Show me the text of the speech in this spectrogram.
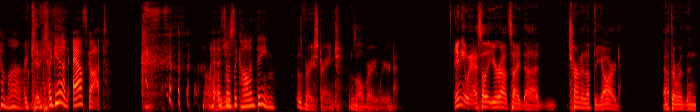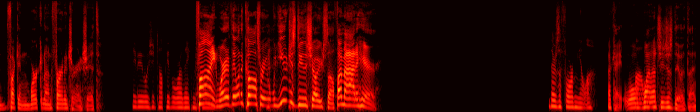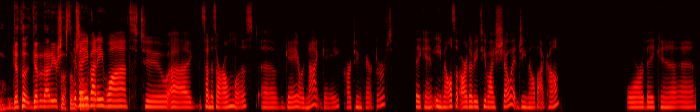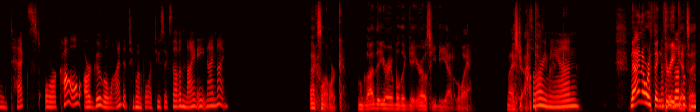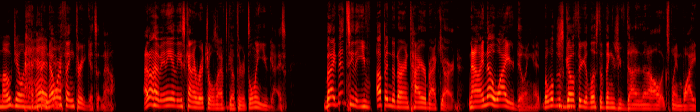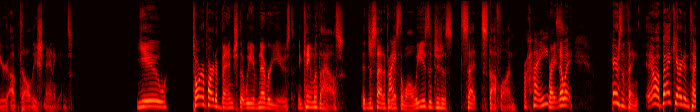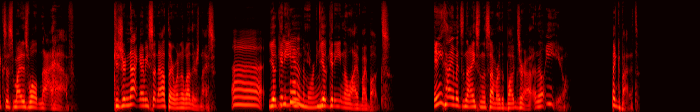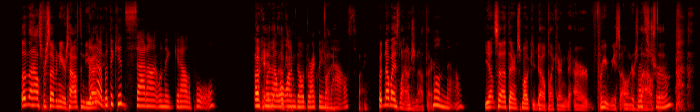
Come on. Are you kidding? me? Again, ascot. Oh, It's just a common theme. It was very strange. It was all very weird. Anyway, I saw that you were outside uh, churning up the yard out there with and fucking working on furniture and shit. Maybe we should tell people where they can. Fine. find- Where if they want to call us, well, you just do the show yourself. I'm out of here. There's a formula. Okay. Well, Follow why don't you just do it then? Get the get it out of your system. if so we can- anybody wants to uh, send us our own list of gay or not gay cartoon characters, they can email us at rwtyshow at gmail.com or they can text or call our Google line at 214 267 9899. excellent work. I'm glad that you're able to get your OCD out of the way. Nice job. Sorry, man. Now I know where Thing Messes Three up gets with it. mojo in the head. I know where Thing Three gets it now. I don't have any of these kind of rituals I have to go through. It's only you guys. But I did see that you've upended our entire backyard. Now I know why you're doing it, but we'll just Mm-hmm. go through your list of things you've done, and then I'll explain why you're up to all these shenanigans. You tore apart a bench that we have never used. It came with the house. It just sat up Right. against the wall. We used it to just set stuff on. Right. Right. No, but here's the thing: a backyard in Texas might as well not have, because you're not going to be sitting out there when the weather's nice. Uh, You'll get You eaten in the morning. You'll get eaten alive by bugs. Anytime it's nice in the summer, the bugs are out and they'll eat you. Think about it. Live in the house for seven years. How often do you? I know, but the kids sat on it when they get out of the pool. okay, when I won't okay, let them go directly into Fine. the house. fine. But nobody's lounging out there. Well, no, you don't sit out there and smoke your dope like our, our previous owners of the house true. did.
